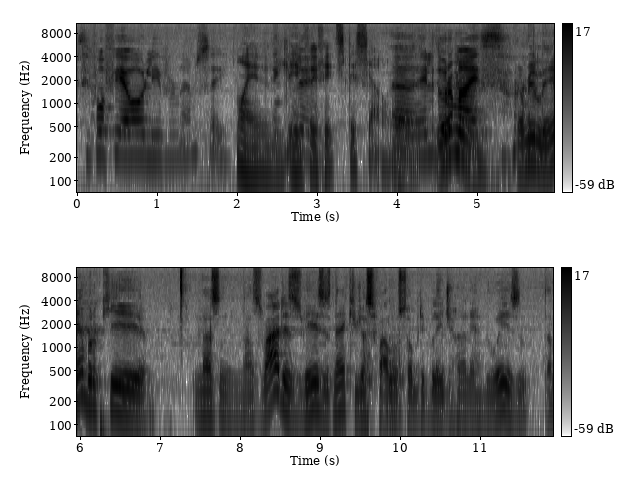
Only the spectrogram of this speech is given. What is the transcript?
Se for fiel ao livro, né? Não sei. Ué, Tem que ele ver. foi feito especial. É, ele dura eu me- mais. Eu me lembro que nas, nas várias vezes né, que já se falou sobre Blade Runner 2, tá,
